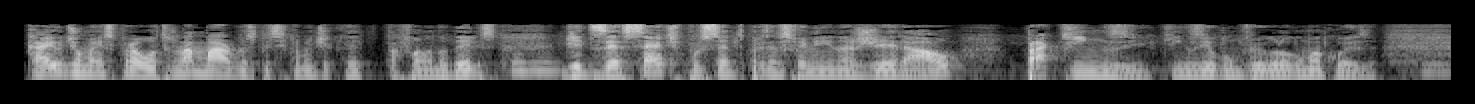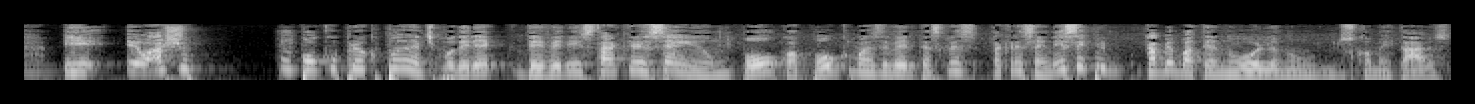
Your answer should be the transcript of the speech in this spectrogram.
caiu de um mês para outro na Marvel, especificamente, que a gente tá falando deles, de 17% de presença feminina geral para 15, 15 algum vírgula alguma coisa. E eu acho um pouco preocupante, poderia, deveria estar crescendo, um pouco a pouco, mas deveria estar estar crescendo. E sempre acabei batendo o olho num dos comentários,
